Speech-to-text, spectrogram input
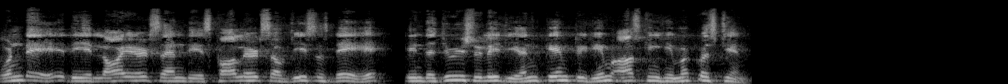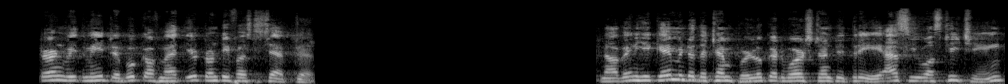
One day, the lawyers and the scholars of Jesus' day in the Jewish religion came to him asking him a question. Turn with me to the book of Matthew, 21st chapter. Now, when he came into the temple, look at verse 23. As he was teaching,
